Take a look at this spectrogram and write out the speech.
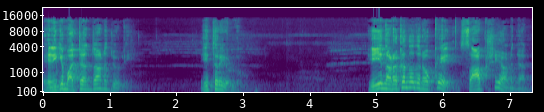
എനിക്ക് മറ്റെന്താണ് ജോലി? ഇത്രയേ ഉള്ളൂ. ഈ നടക്കുന്നതിനൊക്കെ സാക്ഷിയാണ് ഞാൻ.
